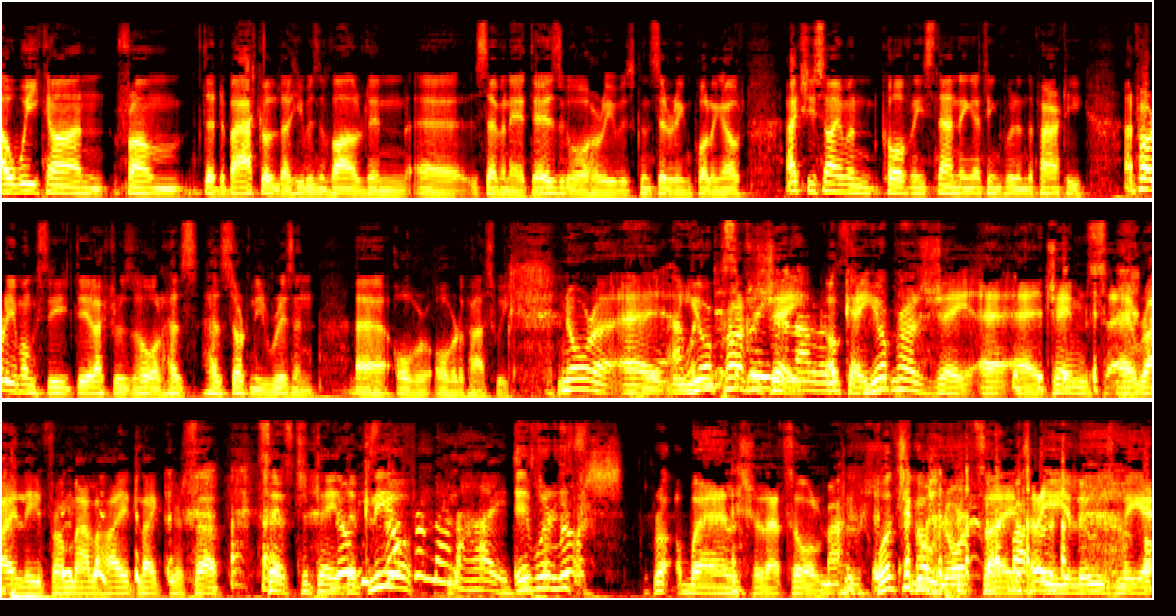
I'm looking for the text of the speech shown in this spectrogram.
a week on from the debacle that he was involved in uh, seven, eight days ago, where he was considering pulling out. Actually, Simon Coveney's standing, I think, within the party and probably amongst the, the electorate as a whole has, has certainly risen uh, over over the past week. Nora, uh, Yeah, your wouldn't disagree with protege, a lot of what he's okay, your protege, uh, uh, James uh, Reilly from Malahide, like yourself, says today No, that he's Leo not from Malahide. He's Eh, well, from he's- Rush. Well, sure, that's all. Once you go north side, you lose me anyway. Oh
